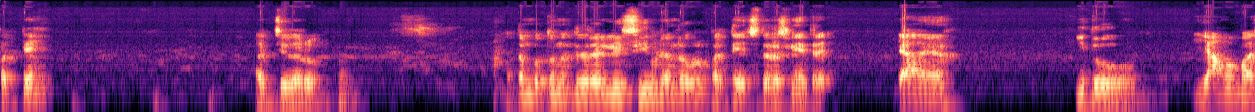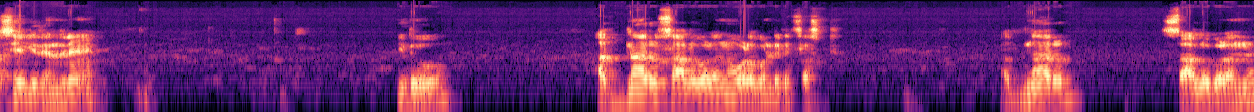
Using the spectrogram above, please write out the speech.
ಪತ್ತೆ ಹಚ್ಚಿದರು. ಹತ್ತೊಂಬತ್ತು ಹದಿನೈದರಲ್ಲಿ ಸಿ. ವಿಡನ್ ರವರು ಪತ್ತೆ ಹಚ್ಚಿದರು, ಸ್ನೇಹಿತರೆ. ಯಾ, ಇದು ಯಾವ ಭಾಷೆಯಲ್ಲಿದೆ ಅಂದರೆ ಇದು ಹದಿನಾರು ಸಾಲುಗಳನ್ನು ಒಳಗೊಂಡಿದೆ ಫಸ್ಟ್ ಹದಿನಾರು ಸಾಲುಗಳನ್ನು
